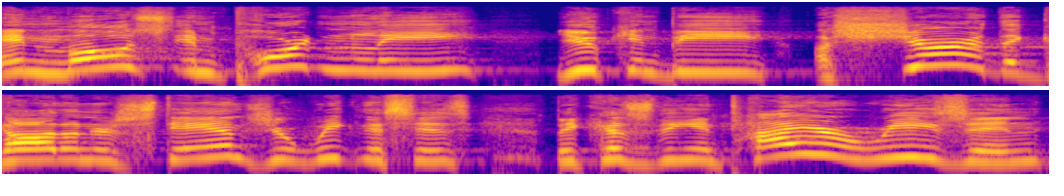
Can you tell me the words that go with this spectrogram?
And most importantly, you can be assured that God understands your weaknesses because the entire reason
